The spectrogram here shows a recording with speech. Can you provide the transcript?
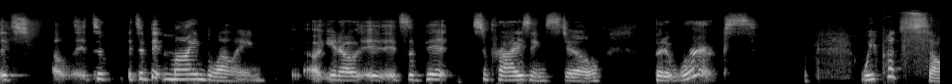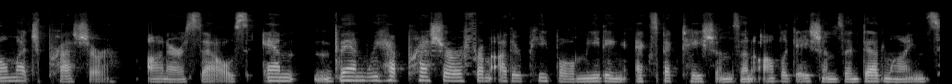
it's it's a it's a bit mind blowing uh, you know, it, it's a bit surprising still, but it works. We put so much pressure on ourselves, and then we have pressure from other people meeting expectations and obligations and deadlines.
